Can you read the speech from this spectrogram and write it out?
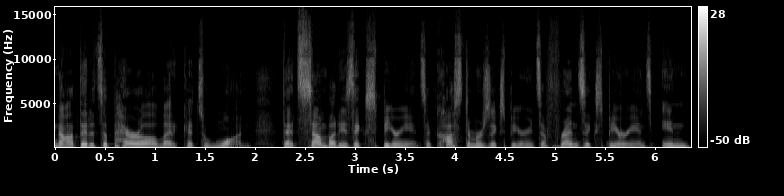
Not that it's a parallel, like it's one. That somebody's experience, a customer's experience, a friend's experience in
